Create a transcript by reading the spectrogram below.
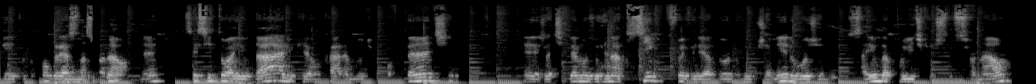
dentro do Congresso uhum. Nacional. Né? Você citou aí o Dário, que é um cara muito importante. É, já tivemos o Renato Cinco, que foi vereador do Rio de Janeiro, hoje ele saiu da política institucional.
